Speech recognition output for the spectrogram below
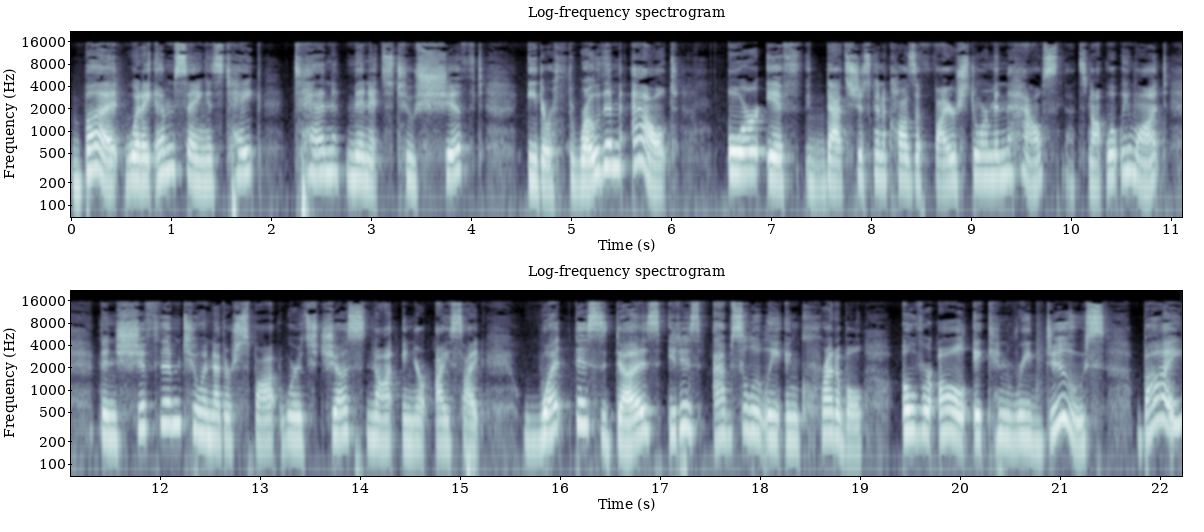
But what I am saying is take 10 minutes to shift, either throw them out or if that's just going to cause a firestorm in the house, that's not what we want, then shift them to another spot where it's just not in your eyesight. What this does, it is absolutely incredible. Overall, it can reduce by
